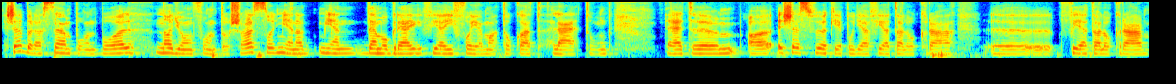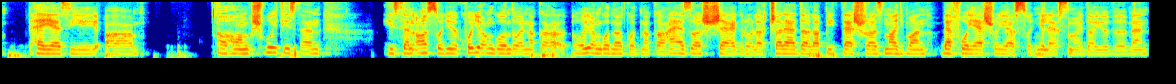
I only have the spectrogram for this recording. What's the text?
És ebből a szempontból nagyon fontos az, hogy milyen, a, milyen demográfiai folyamatokat látunk. Tehát, és ez főképp ugye a fiatalokra, fiatalokra helyezi a, a hangsúlyt, hiszen hiszen az, hogy ők hogyan, gondolnak a, hogyan gondolkodnak a házasságról, a családalapításról, az nagyban befolyásolja azt, hogy mi lesz majd a jövőben.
